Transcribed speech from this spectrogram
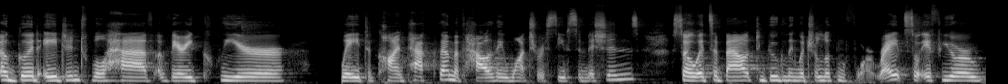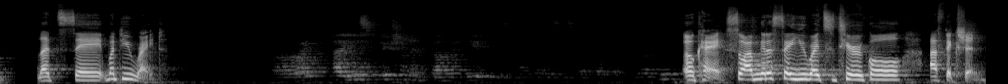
A good agent will have a very clear way to contact them of how they want to receive submissions. So it's about Googling what you're looking for, right? So if you're, let's say, what do you write? I I use fiction and comedy. Okay, so I'm going to say you write satirical uh, fiction.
